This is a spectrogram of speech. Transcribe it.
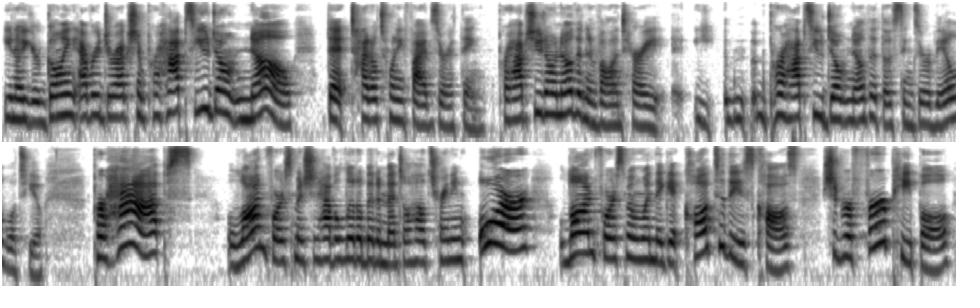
you know you're going every direction perhaps you don't know that title 25s are a thing. Perhaps you don't know that involuntary perhaps you don't know that those things are available to you. Perhaps law enforcement should have a little bit of mental health training or law enforcement when they get called to these calls should refer people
